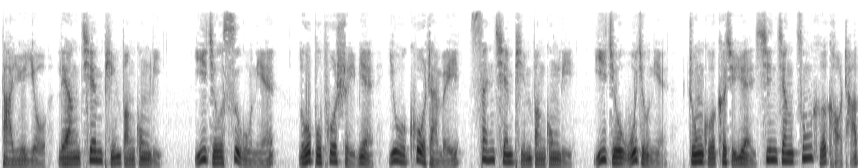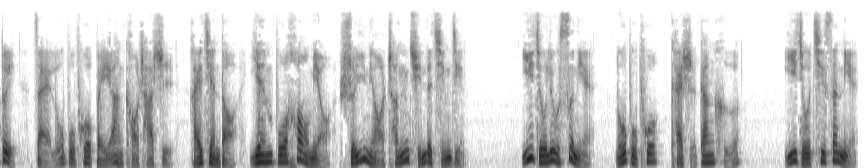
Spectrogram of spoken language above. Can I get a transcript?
大约有两千平方公里。一九四五年。罗布泊水面又扩展为三千平方公里。一九五九年，中国科学院新疆综合考察队在罗布泊北岸考察时，还见到烟波浩渺、水鸟成群的情景。一九六四年，罗布泊开始干涸。一九七三年，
